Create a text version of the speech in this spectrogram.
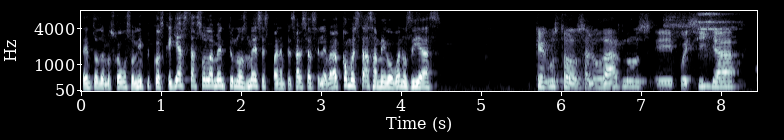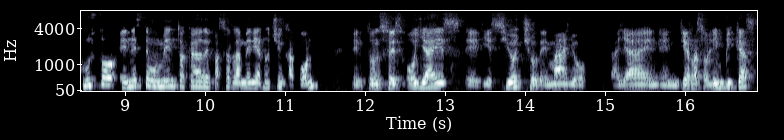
dentro de los Juegos Olímpicos, que ya está solamente unos meses para empezarse a celebrar. ¿Cómo estás, amigo? Buenos días. Qué gusto saludarlos. Eh, pues sí, ya justo en este momento acaba de pasar la medianoche en Japón. Entonces, hoy ya es eh, 18 de mayo allá en, tierras olímpicas.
